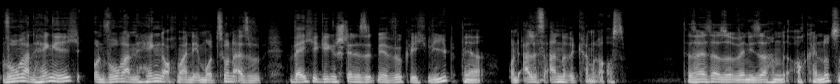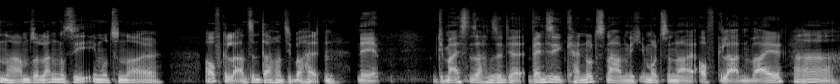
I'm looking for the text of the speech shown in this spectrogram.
woran hänge ich und woran hängen auch meine Emotionen? Also welche Gegenstände sind mir wirklich lieb Ja. und alles andere kann raus. Das heißt also, wenn die Sachen auch keinen Nutzen haben, solange sie emotional aufgeladen sind, darf man sie behalten. Nee, die meisten Sachen sind ja, wenn sie keinen Nutzen haben, nicht emotional aufgeladen, weil Ah.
